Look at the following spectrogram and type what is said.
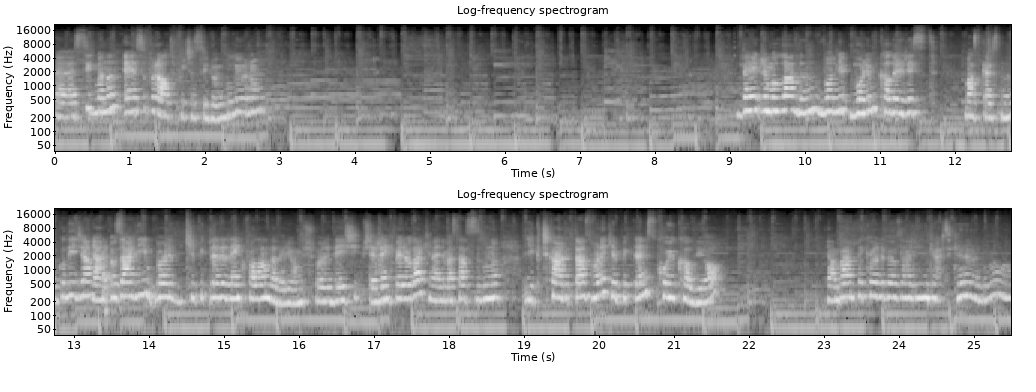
Ee, Sigma'nın E06 fırçasıyla uyguluyorum. Ve Rimmel London'ın Volume, Colorist maskarasını uygulayacağım. Yani özelliği böyle kirpiklere renk falan da veriyormuş. Böyle değişik bir şey. Renk veriyor derken hani mesela siz bunu çıkardıktan sonra kirpikleriniz koyu kalıyor. Yani ben pek öyle bir özelliğini gerçek göremedim ama.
